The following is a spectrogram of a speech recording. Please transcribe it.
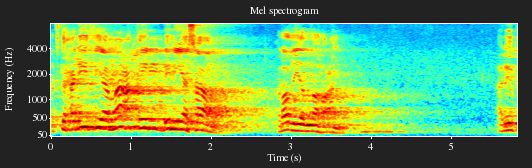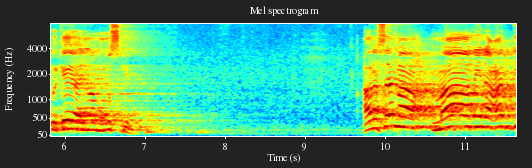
أتك حديث يا معقل بن يسار رضي الله عنه. عليه بكي يا إمام مسلم. أنا سيما ما من عبد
